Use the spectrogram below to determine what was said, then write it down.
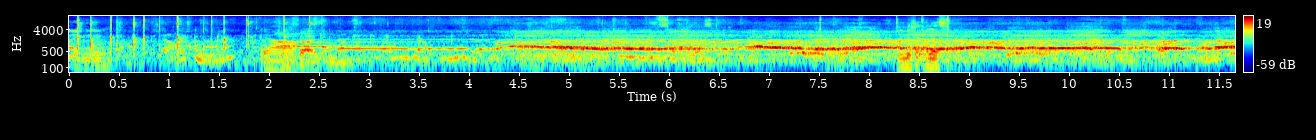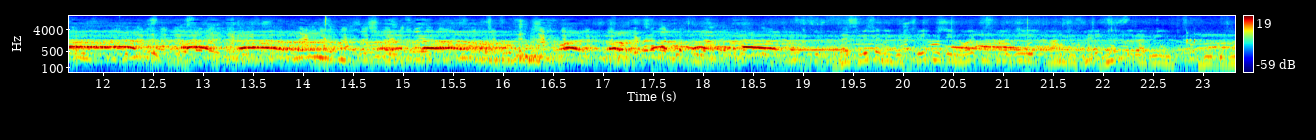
eigentlich? Ja. Für. Eigentlich alles. Das heißt, du bist Gespräch mit den Leuten quasi, wann sie fertig sind oder du, du, du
